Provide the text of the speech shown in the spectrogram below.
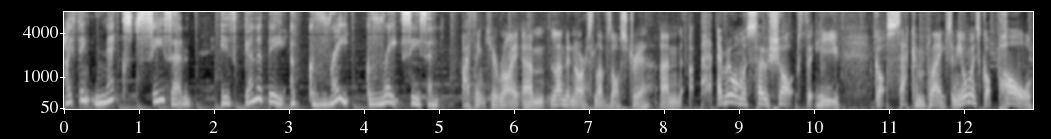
I think next season is going to be a great, great season. I think you're right. Um, Lando Norris loves Austria, and everyone was so shocked that he got second place, and he almost got pole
